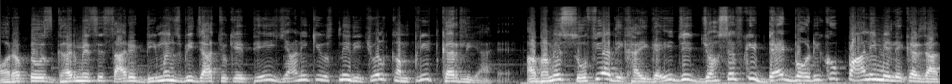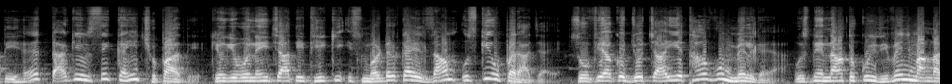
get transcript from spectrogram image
और अब तो उस घर में से सारे डीमंस भी जा चुके थे, यानी कि उसने रिचुअल कंप्लीट कर लिया है। अब हमें सोफिया दिखाई गई, जो जोसेफ की डेड बॉडी को पानी में लेकर जाती है ताकि उसे कहीं छुपा दे, क्योंकि वो नहीं चाहती थी कि इस मर्डर का इल्ज़ाम उसके ऊपर आ जाए। सोफिया को जो चाहिए था वो मिल गया। उसने ना तो कोई रिवेंज मांगा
